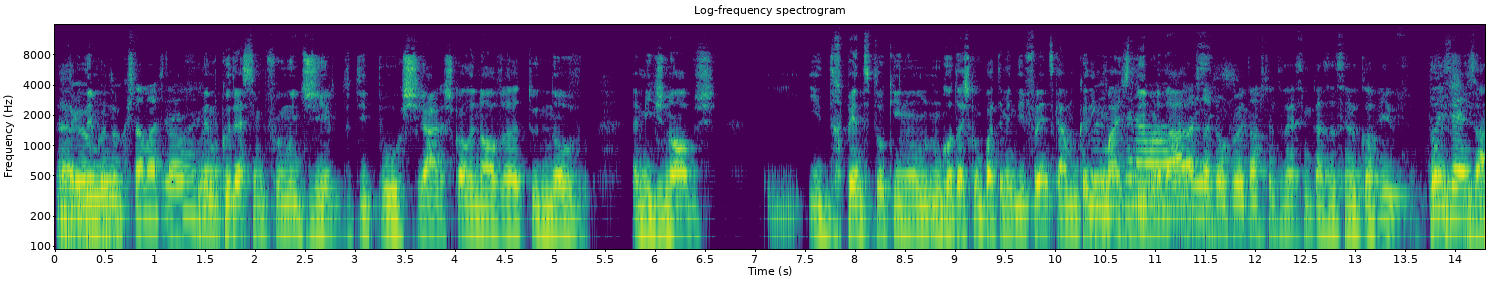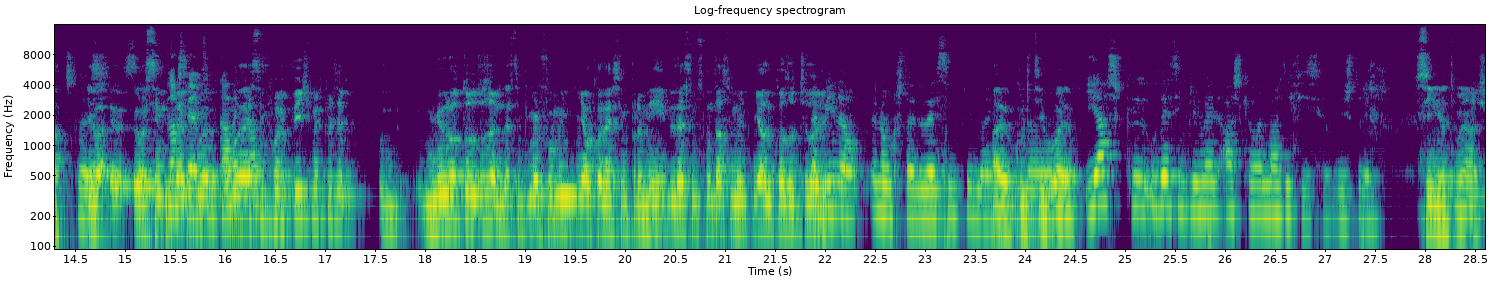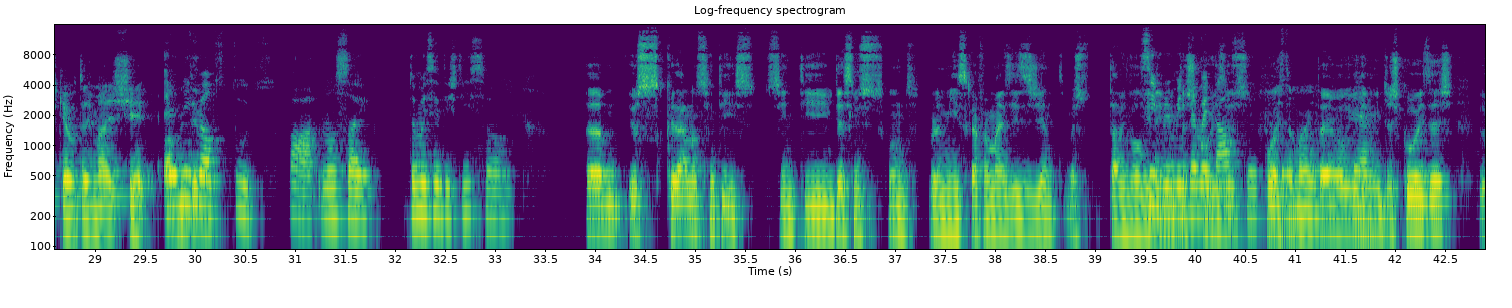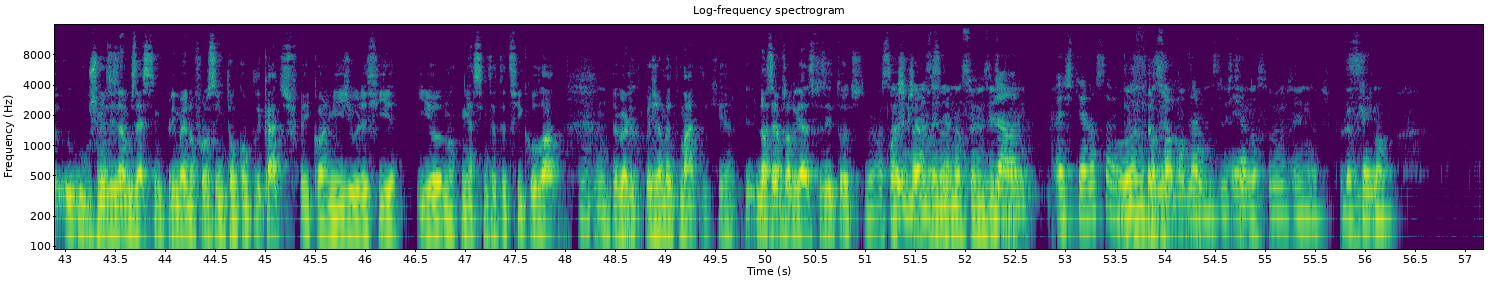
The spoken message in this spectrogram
Uh, eu lembro- que gostar mais também. Lembro que o décimo foi muito giro, do tipo chegar à escola nova, tudo novo, amigos novos, e, e de repente estou aqui num, num contexto completamente diferente, que há um bocadinho Pois, mais de liberdade. Que nós não aproveitámos tanto o décimo caso da cena do Covid. Pois é. exato. Pois. Eu, eu, eu sinto que o um décimo foi fixe, mas por exemplo, melhorou todos os anos. O décimo primeiro foi muito melhor que o décimo para mim e o décimo segundo está a ser muito melhor do que os outros A dois. mim não, eu não gostei do décimo primeiro. Ah, eu curti, Não. bué. E acho que o décimo primeiro acho que é o ano mais difícil dos três. Sim, eu também acho que é o que tens mais cheio. A nível de tudo, pá, não sei. Também sentiste isso? Ou... Hum, eu se calhar não senti isso. Senti o décimo segundo, para mim se calhar foi mais exigente, mas estava envolvido Sim, em muitas a coisas. ser. Pois, também. Estava envolvido Yeah. em muitas coisas. Os meus exames décimo primeiro não foram assim tão complicados, foi Economia e Geografia, e eu não tinha assim tanta dificuldade. Uhum. Agora depois a Matemática, nós éramos obrigados a fazer todos, também vocês Pois, acho que já nós não ainda sabem. não sabemos este ano. Não, este ano não O sabemos. ano fazer. passado não Não, fomos, este é. ano não sabemos ainda. Esperamos Sim. que não.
